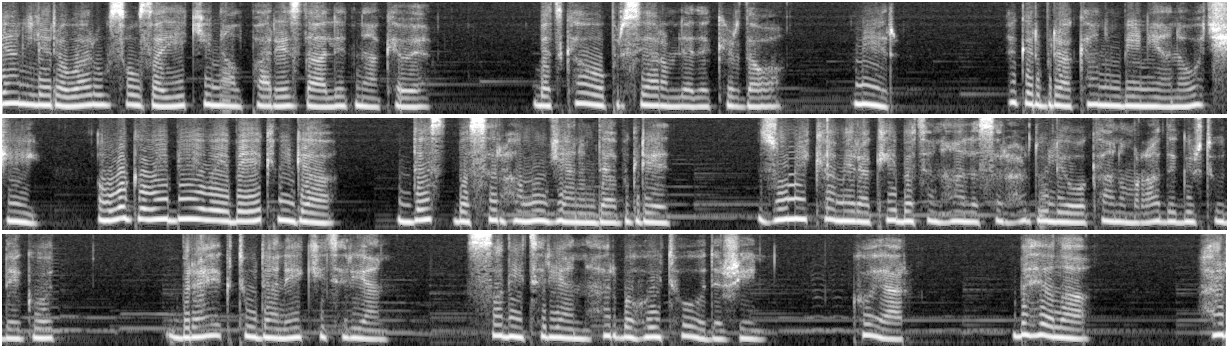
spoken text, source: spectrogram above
یان لێرەوار و سەوزاییەکی ناڵپارێزدا لێت ناکەوێ. بە تکاوە پرسیارم لێ دەکردەوە، میر! ئەگەر براکانم بینیانەوە چی؟ ئەوە گەوەی بیەوێ بە یەک نیگا دەست بەسەر هەموو گیانمدا بگرێت. زوومی کامێراکەی بەتەنها لەسەر هەردوو لێوەکانم ڕادەگرت و دەیگوت، برایەک تو دانەیەکی تریان، سەدی تریان هەر بەهۆی تۆوە دەژین. کۆیار. بهێڵە هەر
